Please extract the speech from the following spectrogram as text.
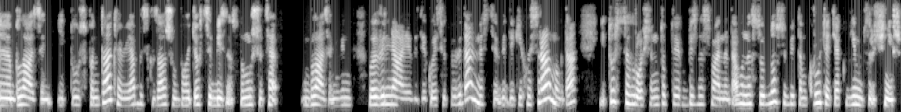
е, блазень і туз пентаклів, я би сказала, що у багатьох це бізнес, тому що це блазень, він вивільняє від якоїсь відповідальності, від якихось рамок, да? і туз це гроші. Ну, тобто, як бізнесмени, да? вони все одно собі там крутять, як їм зручніше.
